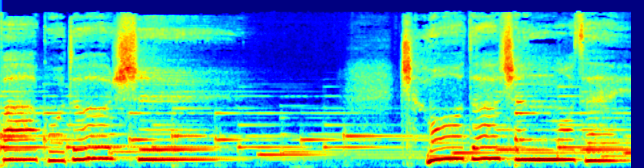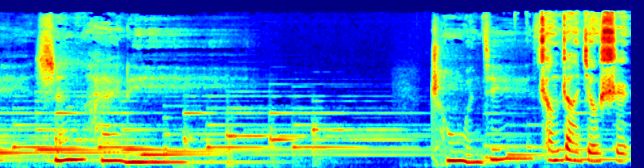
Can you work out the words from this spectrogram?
发过的誓，沉默的沉没在深海里。成长就是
